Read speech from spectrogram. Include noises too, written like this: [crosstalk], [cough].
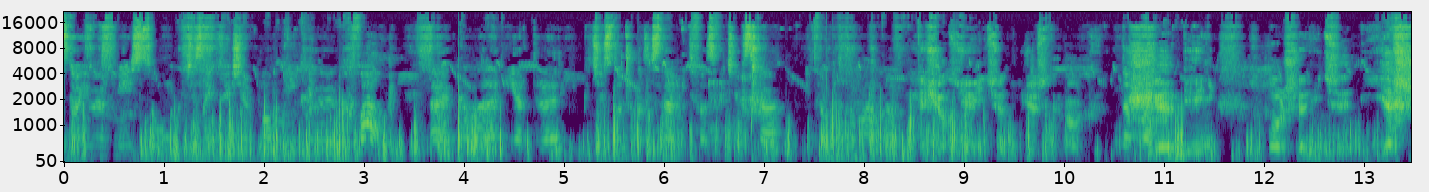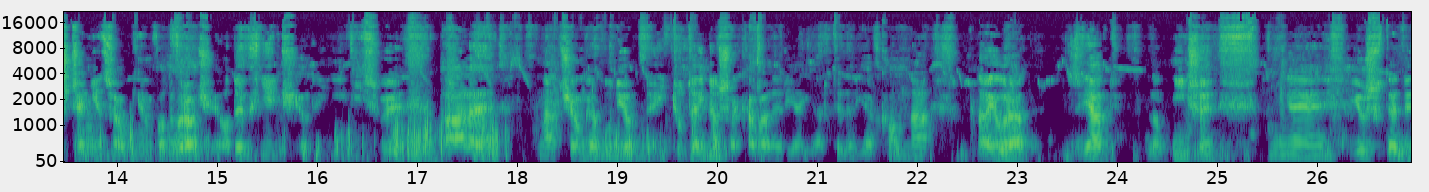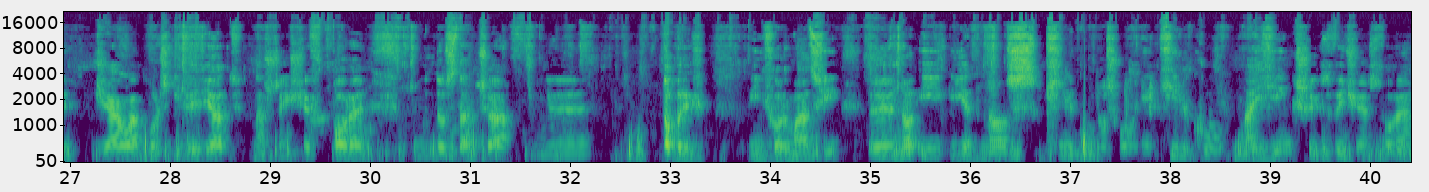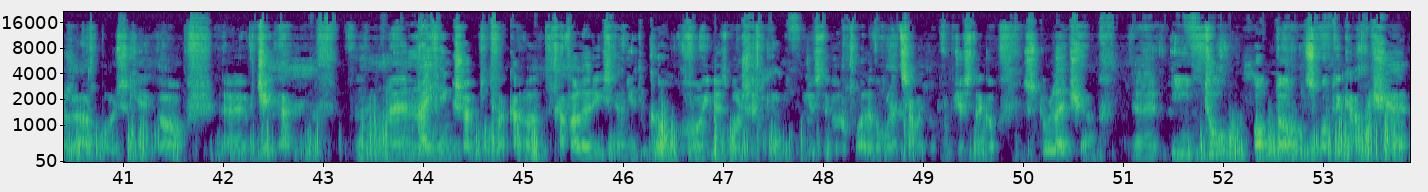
Stoimy w miejscu, gdzie znajduje się pomnik e, chwały e, kawalerii i artylerii, gdzie stoczona została bitwa zwycięska, bitwa pod Komarowem. 1920 rok, Dokładnie. sierpień, bolszewicy jeszcze nie całkiem w odwrocie, odepchnięci od linii Wisły, ale nadciąga Budiotę i tutaj nasza kawaleria i artyleria konna dają radę. Zwiat lotniczy e, już wtedy działa, polski wywiad na szczęście w porę dostarcza e, dobrych informacji. E, No i jedno z kilku, dosłownie kilku największych zwycięstw oręża polskiego w dziejach. Największa bitwa kawa- kawaleryjska nie tylko wojny z bolszewikami 20 roku, ale w ogóle całego XX stulecia. E, I tu oto spotykamy się, e,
